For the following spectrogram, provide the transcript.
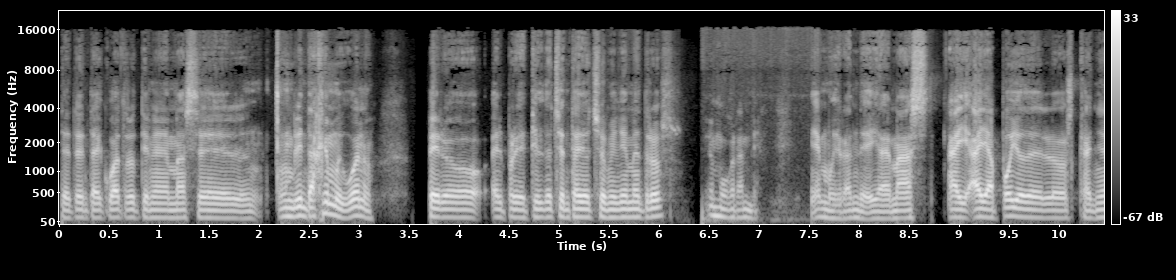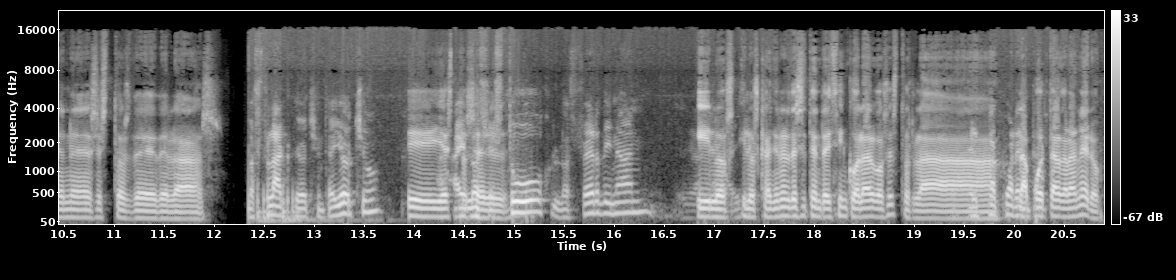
T-34 tiene además el, un blindaje muy bueno, pero el proyectil de 88 milímetros es muy grande. Es muy grande y además hay, hay apoyo de los cañones estos de, de las... Los Flak de 88. Y estos hay los el... Stug, los Ferdinand. Y los, y los cañones de 75 largos estos, la, la puerta al granero,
